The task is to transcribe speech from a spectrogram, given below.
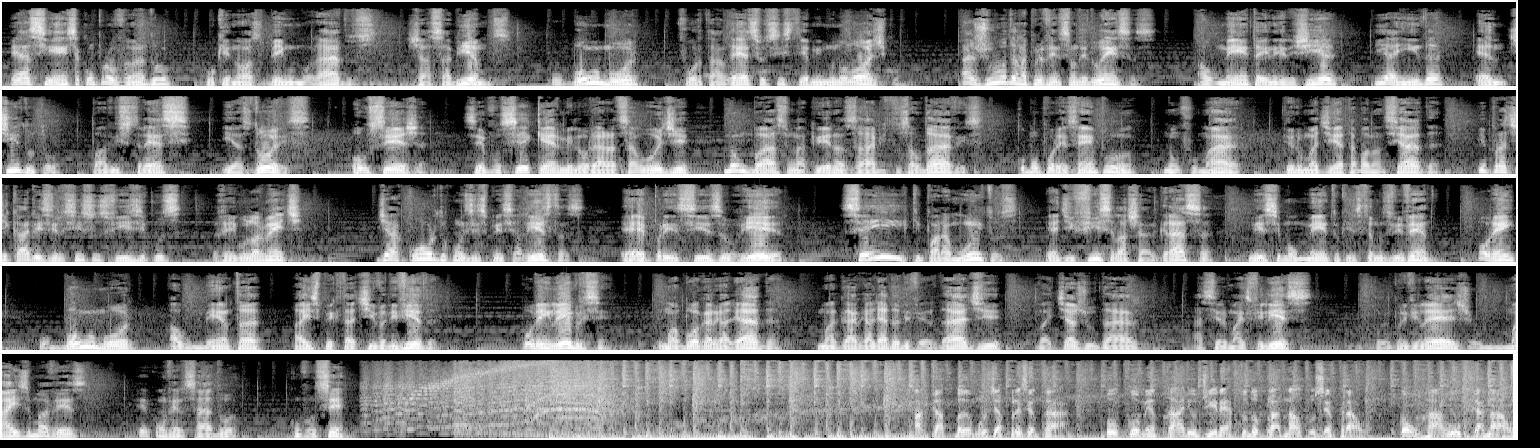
É a ciência comprovando o que nós, bem-humorados, já sabíamos. O bom humor fortalece o sistema imunológico, ajuda na prevenção de doenças, aumenta a energia e ainda é antídoto para o estresse e as dores. Ou seja, se você quer melhorar a saúde, não bastam apenas hábitos saudáveis, como por exemplo não fumar, ter uma dieta balanceada e praticar exercícios físicos regularmente. De acordo com os especialistas, é preciso rir. Sei que para muitos é difícil achar graça nesse momento que estamos vivendo. Porém, o bom humor aumenta a expectativa de vida. Porém, lembre-se, uma boa gargalhada, uma gargalhada de verdade, vai te ajudar a ser mais feliz. Foi um privilégio, mais uma vez, ter conversado com você. Acabamos de apresentar o Comentário Direto do Planalto Central, com Raul Canal.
